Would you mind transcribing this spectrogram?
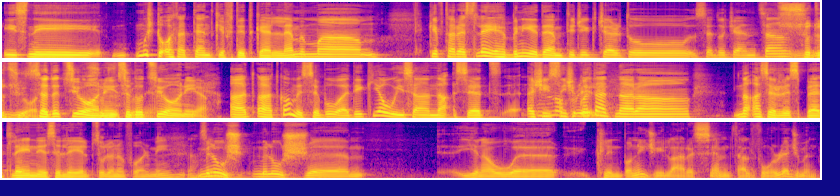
jisni mux tuqot attent kif titkellem, imma kif tares lejh bniedem tiġik ċertu seduċenza. Seduzzjoni. Seduzzjoni, Seduzzjoni, għadkom issibu għadik jew jisa naqset, għax jisni xikultant nara naqas il-rispet lejn nis li jilbsu l-uniformi. Milux, milux, you know, uh, Clint Bonici, l-RSM tal-4 Regiment,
